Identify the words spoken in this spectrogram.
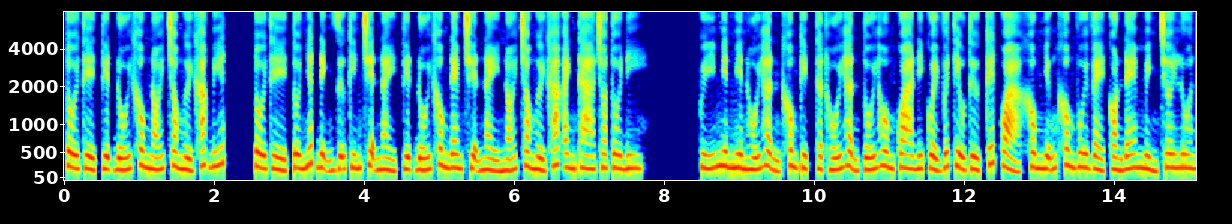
Tôi thề tuyệt đối không nói cho người khác biết. Tôi thề tôi nhất định giữ kín chuyện này, tuyệt đối không đem chuyện này nói cho người khác anh tha cho tôi đi. Quý miên miên hối hận không kịp thật hối hận tối hôm qua đi quẩy với tiểu tử kết quả không những không vui vẻ còn đem mình chơi luôn.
